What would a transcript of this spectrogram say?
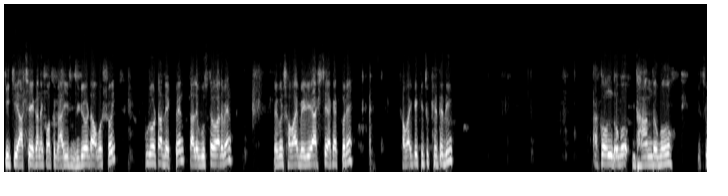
কি কি আছে, এখানে কত গাইস ভিডিওটা অবশ্যই পুরোটা দেখবেন, তাহলে বুঝতে পারবেন। দেখুন, সবাই বেরিয়ে আসছে এক এক করে। সবাইকে কিছু খেতে দিই। এখন দেবো, ধান দেবো, কিছু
